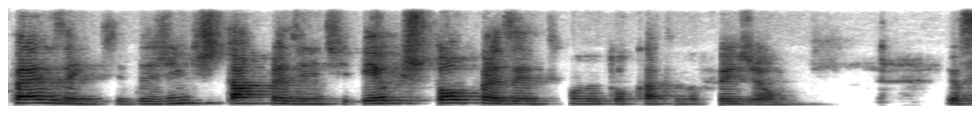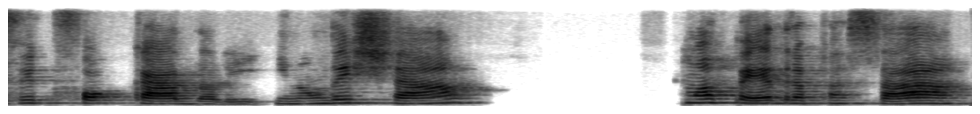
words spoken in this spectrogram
presente, da gente estar presente. Eu estou presente quando eu estou catando feijão. Eu fico focada ali e não deixar uma pedra passar,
